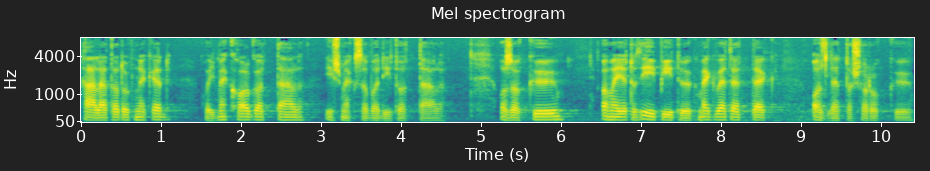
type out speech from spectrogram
Hálát adok neked, hogy meghallgattál és megszabadítottál. Az a kő, amelyet az építők megvetettek, az lett a sarokkő.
